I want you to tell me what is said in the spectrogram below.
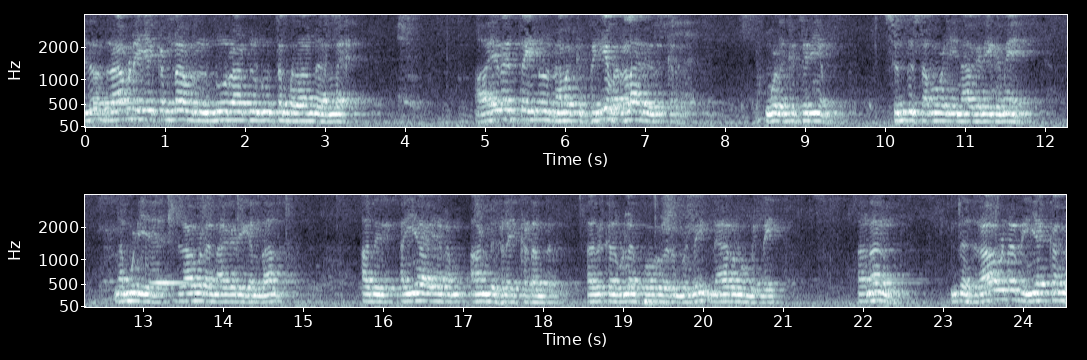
இதோ திராவிட இயக்கம்னா ஒரு நூறாண்டு நூற்றம்பது ஆண்டு அல்ல. ஆயிரத்தி ஐநூறு நமக்கு பெரிய வரலாறு இருக்கிறது. உங்களுக்கு தெரியும் சிந்து சமவெளி நாகரிகமே நம்முடைய திராவிட நாகரிகம்தான் அது ஐயாயிரம் ஆண்டுகளை கடந்தது. அதுக்கு உள்ள போக விரும்பவில்லை நேரமும் இல்லை. ஆனால் இந்த திராவிடர் இயக்கம்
